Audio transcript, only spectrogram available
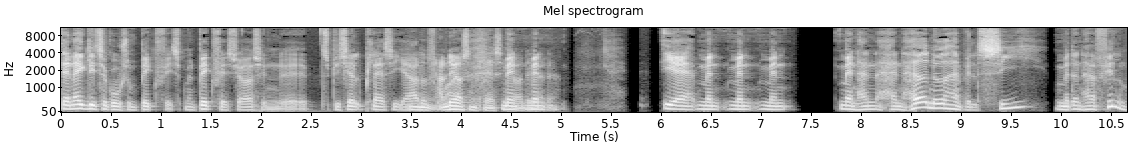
Den er ikke lige så god som Big Fish, men Big Fish er også en øh, speciel plads i hjertet mm, for mig. det er også en klassiker, men, det men, er det. Ja, men, men, men, men han, han havde noget, han ville sige med den her film,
